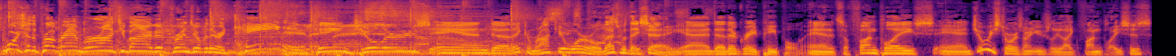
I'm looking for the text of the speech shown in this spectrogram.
This portion of the program brought to you by our good friends over there at Koehn and Koehn Jewelers, and uh, they can rock your world. That's what they say, and uh, they're great people, and it's a fun place. And jewelry stores aren't usually like fun places;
